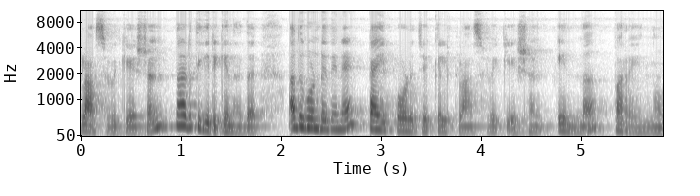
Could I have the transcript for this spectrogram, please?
ക്ലാസിഫിക്കേഷൻ നടത്തിയിരിക്കുന്നത്. അതുകൊണ്ട് ഇതിനെ ടൈപ്പോളജിക്കൽ ക്ലാസിഫിക്കേഷൻ എന്ന് പറയുന്നു.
